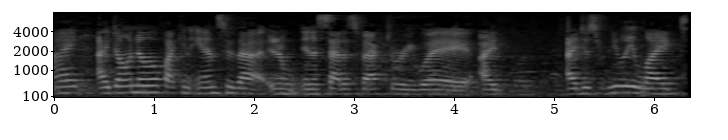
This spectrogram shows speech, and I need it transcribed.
I I don't know if I can answer that in a, in a satisfactory way. I I just really liked.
